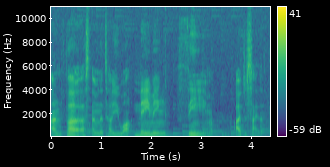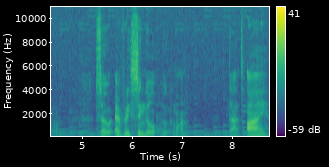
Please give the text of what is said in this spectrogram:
And first, I'm going to tell you what naming theme I've decided upon. So every single Pokemon that I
